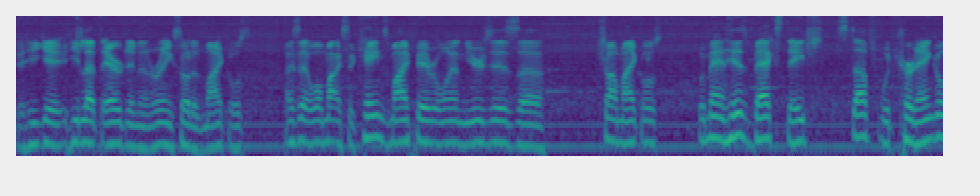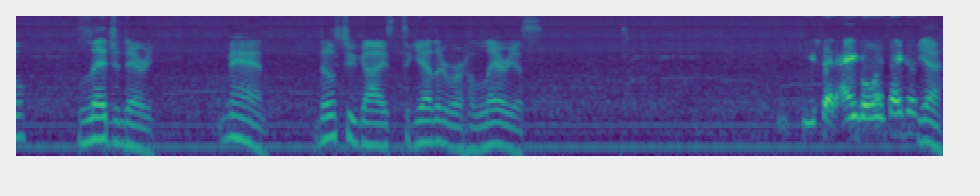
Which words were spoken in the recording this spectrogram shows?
He get he left Ayrton in the ring. So did Michaels. I said, well, Mike, so Kane's my favorite one. Yours is uh, Shawn Michaels. But man, his backstage stuff with Kurt Angle, legendary. Man, those two guys together were hilarious you said Angle and Taker. Yeah,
